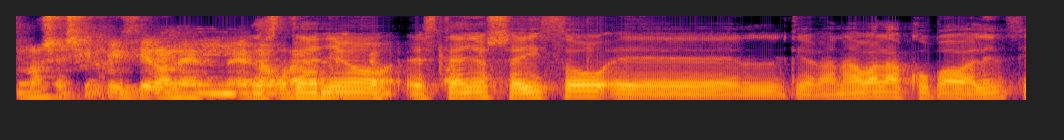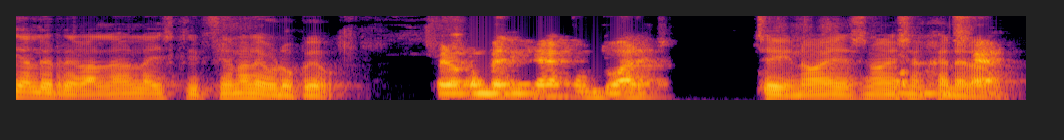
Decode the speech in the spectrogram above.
No sé si lo hicieron en, este año Este año se hizo el que ganaba la Copa Valencia, le regalaron la inscripción al europeo. Pero competiciones puntuales. Sí, no es, no es en general.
